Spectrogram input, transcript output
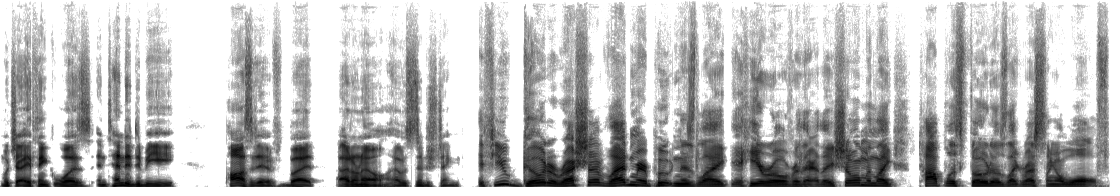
which I think was intended to be positive, but I don't know. That was interesting. If you go to Russia, Vladimir Putin is like a hero over there. They show him in like topless photos, like wrestling a wolf.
